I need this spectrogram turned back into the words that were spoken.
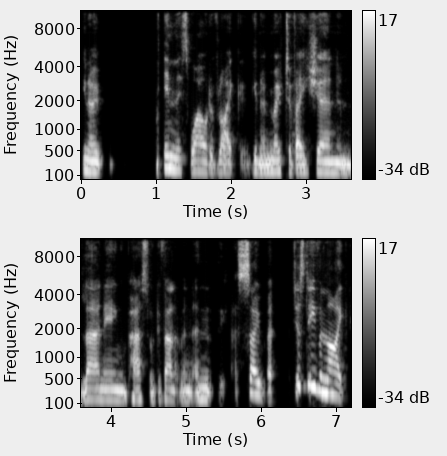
you know in this world of like you know motivation and learning and personal development. And so uh, just even like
